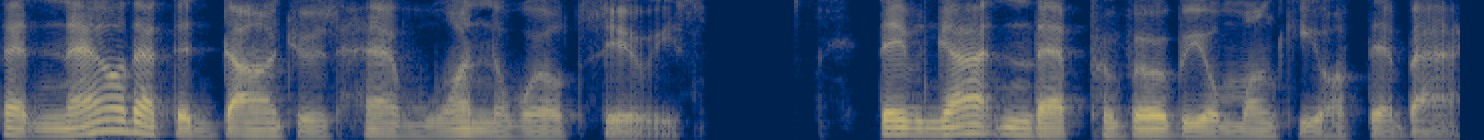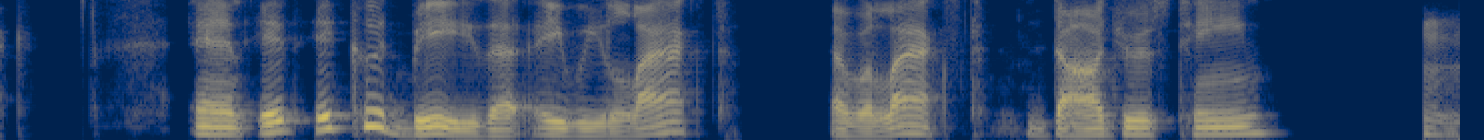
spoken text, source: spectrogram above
that now that the Dodgers have won the World Series, they've gotten that proverbial monkey off their back. And it it could be that a relaxed a relaxed Dodgers team hmm.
